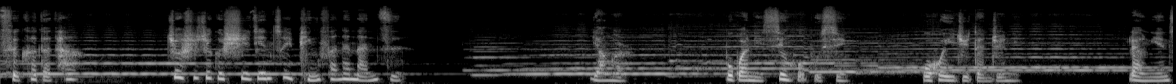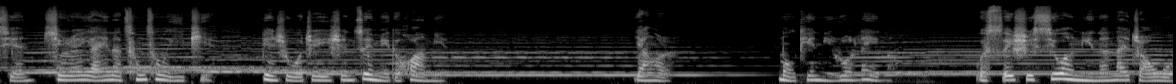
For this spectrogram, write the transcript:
此刻的他，就是这个世间最平凡的男子。杨儿，不管你信或不信，我会一直等着你。两年前情人牙医那匆匆的一瞥，便是我这一生最美的画面。杨儿，某天你若累了，我随时希望你能来找我。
